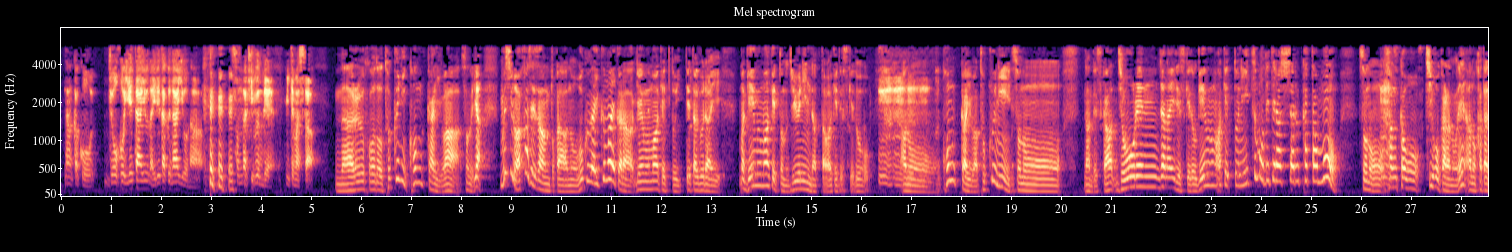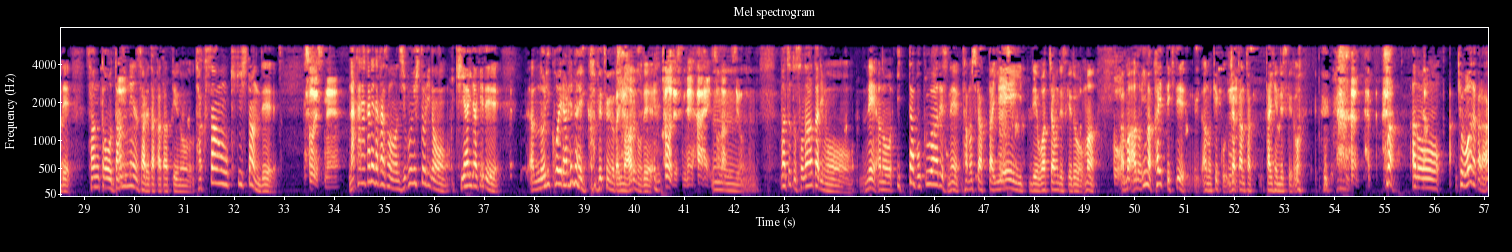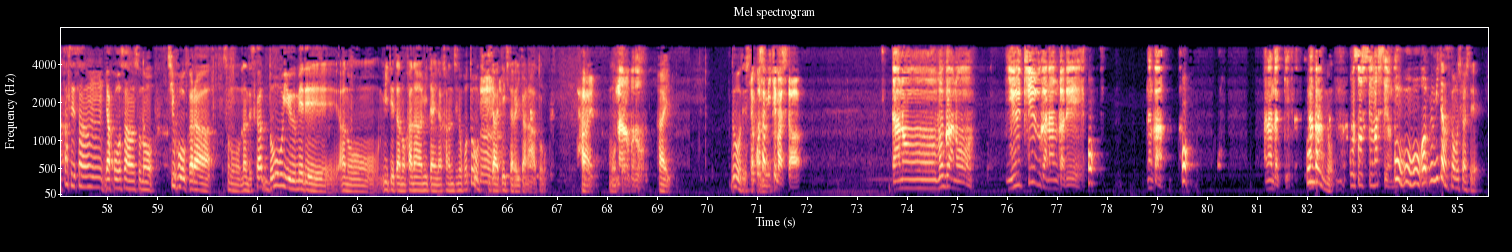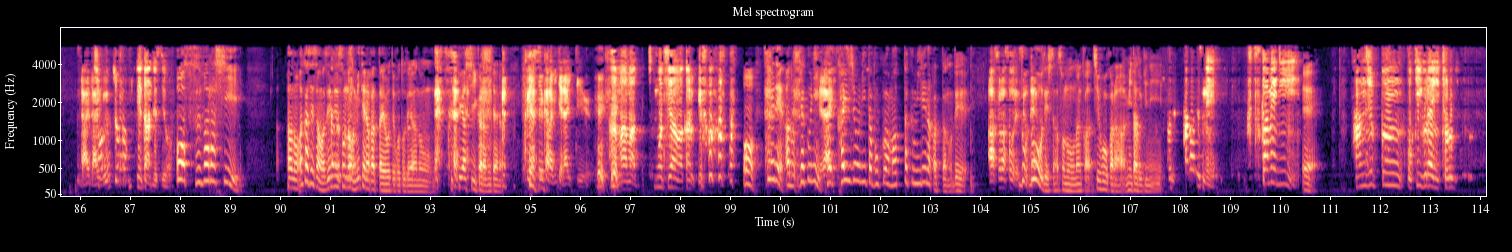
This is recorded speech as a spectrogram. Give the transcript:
なんかこう、情報入れたいような入れたくないような、そんな気分で見てました。なるほど。特に今回は、その、いや、むしろ赤瀬さんとか、あの、僕が行く前からゲームマーケット行ってたぐらい、まあ、ゲームマーケットの住人だったわけですけど。あの、今回は特に、その、なんですか、常連じゃないですけど、ゲームマーケットにいつも出てらっしゃる方も、そのうん、参加を、地方からのね、あの方で、参加を断念された方っていうのをたくさんお聞きしたんで、そうですね。なかなかね、だからその自分一人の気合だけで、あの乗り越えられない壁というのが今あるので、そうですね。はい。そうなんですよ。んまあちょっとそのあたりも、ね、あの、行った僕はですね、楽しかった、イエーイで終わっちゃうんですけど、まあ、あまああの、今帰ってきて、あの、結構若干た、大変ですけど、まあ、あの、今日はだから赤瀬さん、ヤホーさん、その、地方から、その、何ですか、どういう目で、あの、見てたのかな、みたいな感じのことをお聞きができたらいいかなと。はい。なるほど。はい。どうでしたか、横さん見てました？あのー、僕あの、YouTube かなんかで、お、なんか、お、あ、なんだっけ。オンラインの放送してましたよおね。おおあ、見たんですか？もしかして。ライライブ？ちょっと見てたんですよ。お、素晴らしい。あの、赤瀬さんは全然そんなの見てなかったよってことで、あの、く 悔しいからみたいな。悔しいから見てないっていう。あまあまあ、気持ちはわかるけど。あ、それね、あの、逆に、会会場にいた僕は全く見れなかったので、あ、そりゃそうですね。どうでした？その、なんか、地方から見たときに。ただですね、2日目にえ30分おきぐらいにちょろっ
